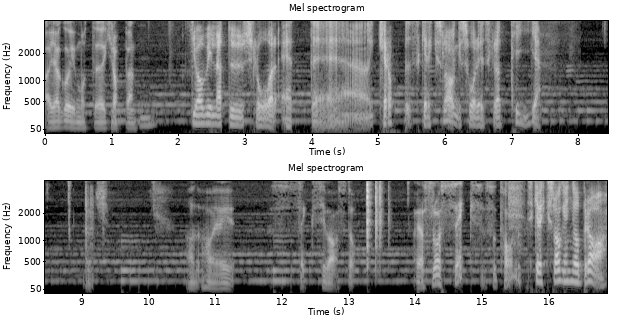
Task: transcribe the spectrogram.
Ja, jag går ju mot eh, kroppen. Jag vill att du slår ett eh, kroppsskräckslag, svårighetsgrad 10. Har jag ju sex i vas då. Och jag slår sex så 12. Skräckslagen går bra.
